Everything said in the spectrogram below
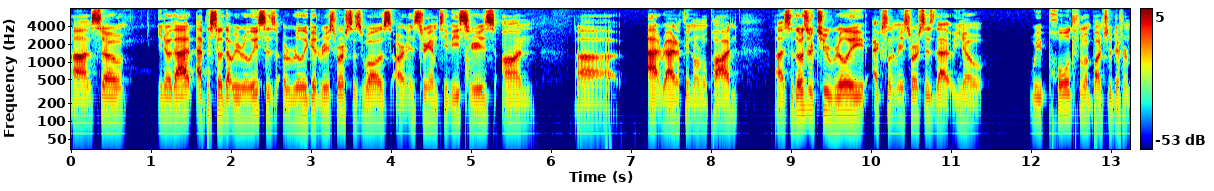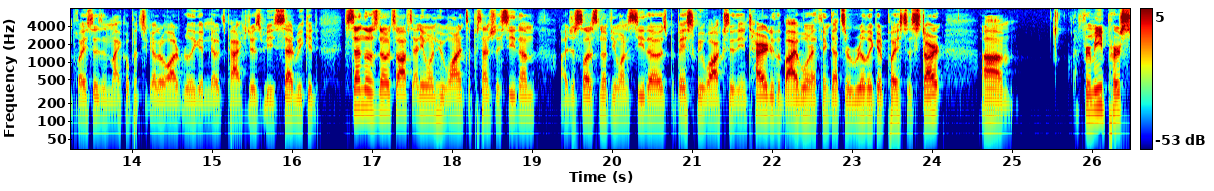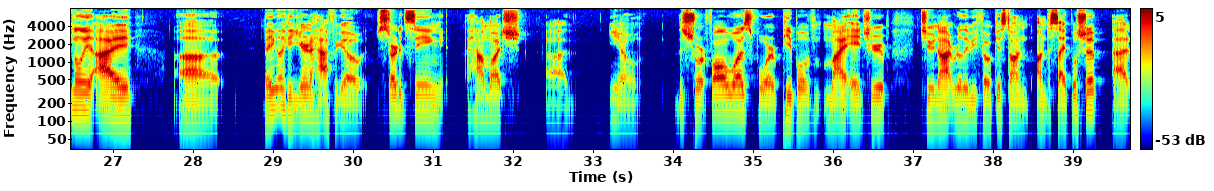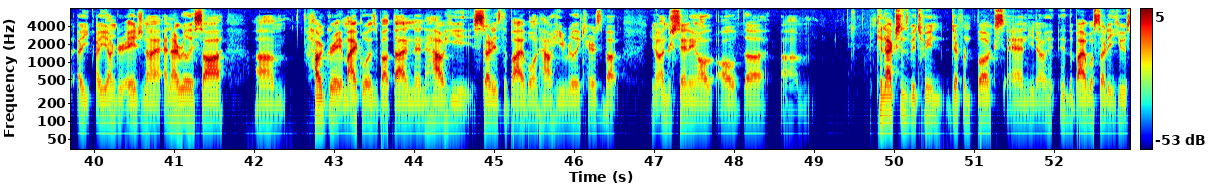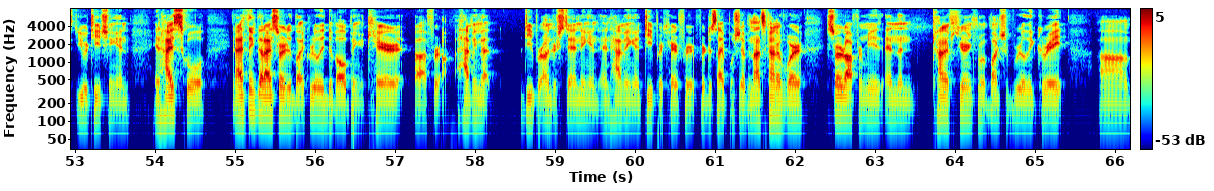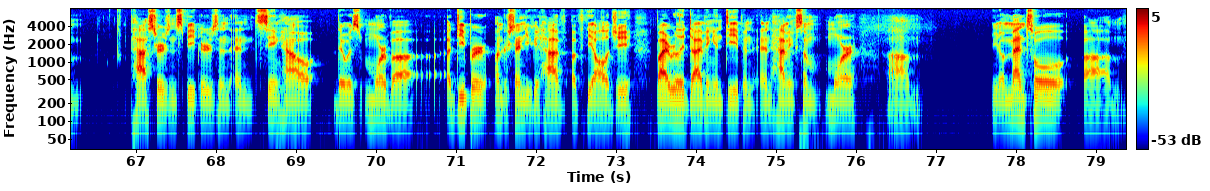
Um, so, you know, that episode that we release is a really good resource as well as our Instagram TV series on uh, at Radically Normal Pod. Uh, so those are two really excellent resources that, you know, we pulled from a bunch of different places and Michael put together a lot of really good notes packages. We said we could send those notes off to anyone who wanted to potentially see them. Uh, just let us know if you want to see those, but basically walks through the entirety of the Bible, and I think that's a really good place to start. Um, for me personally, I uh, maybe like a year and a half ago started seeing how much uh, you know the shortfall was for people of my age group to not really be focused on on discipleship at a, a younger age, and I and I really saw um, how great Michael is about that, and, and how he studies the Bible and how he really cares about you know understanding all all of the um, connections between different books and you know the Bible study he was you were teaching in in high school, and I think that I started like really developing a care uh, for having that deeper understanding and, and having a deeper care for, for discipleship. And that's kind of where it started off for me. And then kind of hearing from a bunch of really great um, pastors and speakers and, and seeing how there was more of a, a deeper understanding you could have of theology by really diving in deep and, and having some more um, you know mental um,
